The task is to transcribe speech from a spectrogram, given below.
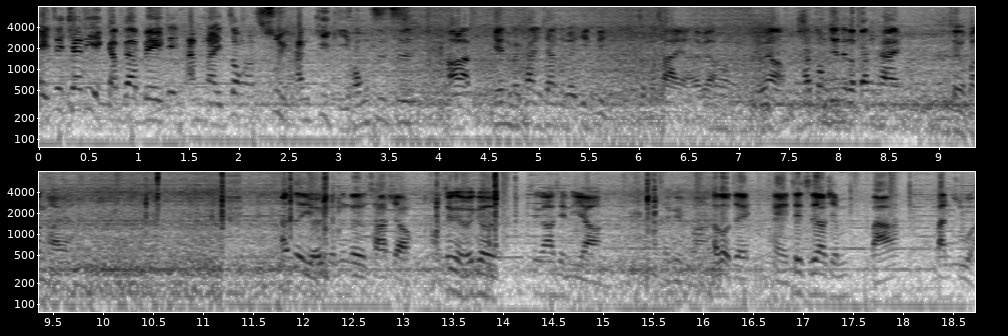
哎，这家你也感觉没这安奶中水安气气红滋滋。好了，给你们看一下这个硬顶怎么拆啊？要不要？有没有？它中间那个搬开。这个搬开啊，它这里有一个那个插销，哦，这个有一个，这个要先压才可以搬。阿狗这，哎，这只要先把它搬出来，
